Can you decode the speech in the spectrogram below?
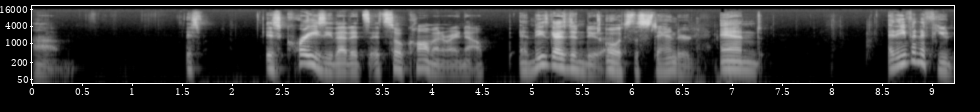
um, is is crazy that it's it's so common right now. And these guys didn't do that. Oh, it's the standard. And and even if you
